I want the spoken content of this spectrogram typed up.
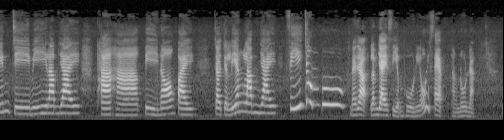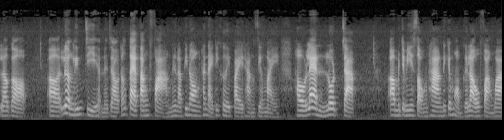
ลิ้นจีมีลำไยถ้าหากปีน้องไป เจ้าจะเลี้ยงลำไยสีชมพูนะเจ้าลำไยสีชมพูนี่โอ้ยแซ่บทางนู้นน่ะแล้วก็ เรื่องลิ้นจีครับนะเจ้า ตั้งแต่ตังฝางเนี่ยนะพี่น้องท่านไหนที่เคยไปทางเชียงใหม่เฮาแล่นรถจากอ่อมันจะมีสองทางที่แก้มหอมเคยเล่าฟังว่า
